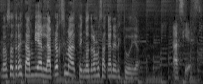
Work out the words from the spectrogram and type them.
Nosotros también. La próxima te encontramos acá en el estudio. Así es.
